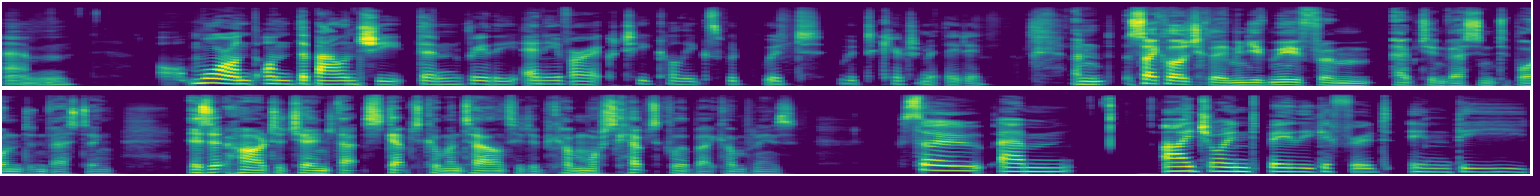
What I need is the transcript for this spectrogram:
um, more on on the balance sheet than really any of our equity colleagues would would would care to admit they do. And psychologically, I mean, you've moved from equity investing to bond investing. Is it hard to change that skeptical mentality to become more skeptical about companies? So, um, I joined Baillie Gifford in the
